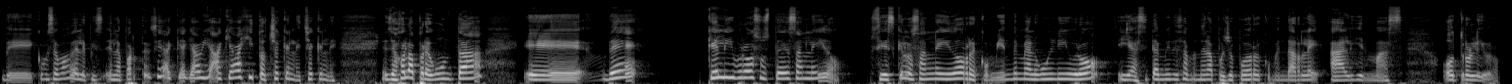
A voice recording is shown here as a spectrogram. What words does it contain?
de ¿cómo se llama? en la parte, sí, aquí, aquí, aquí abajito, chéquenle, chéquenle. Les dejo la pregunta de qué libros ustedes han leído si es que los han leído, recomiéndenme algún libro y así también de esa manera pues yo puedo recomendarle a alguien más otro libro.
